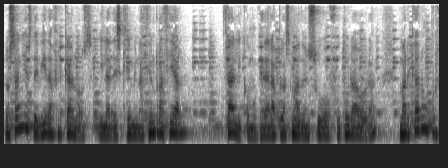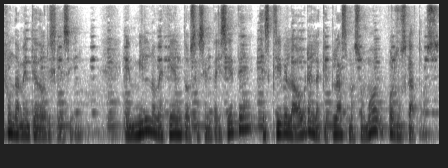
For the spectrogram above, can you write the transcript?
Los años de vida africanos y la discriminación racial tal y como quedará plasmado en su futura obra, marcaron profundamente a Doris Lessing. En 1967 escribe la obra en la que plasma su amor por los gatos.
